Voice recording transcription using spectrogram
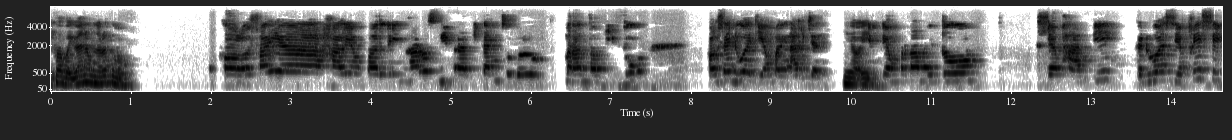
Iva bagaimana menurutmu? Kalau saya hal yang paling harus diperhatikan sebelum merantau itu kalau saya dua aja yang paling urgent Yoi. yang pertama itu siap hati kedua siap fisik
